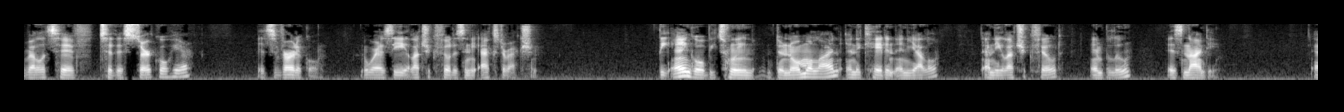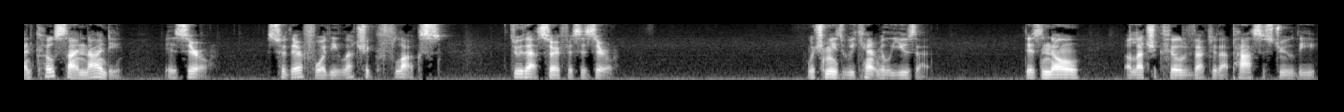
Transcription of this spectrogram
relative to this circle here, it's vertical, whereas the electric field is in the x direction. The angle between the normal line indicated in yellow and the electric field in blue is 90. And cosine 90 is 0. So therefore the electric flux through that surface is 0. Which means we can't really use that. There's no electric field vector that passes through the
